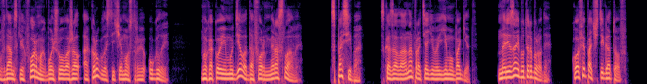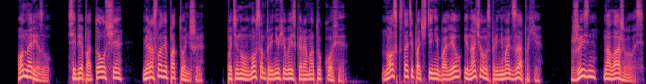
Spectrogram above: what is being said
В дамских формах больше уважал округлости, чем острые углы. Но какое ему дело до форм Мирославы? «Спасибо», — сказала она, протягивая ему багет. «Нарезай бутерброды. Кофе почти готов». Он нарезал. Себе потолще, Мирославе потоньше. Потянул носом, принюхиваясь к аромату кофе. Нос, кстати, почти не болел и начал воспринимать запахи. Жизнь налаживалась.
